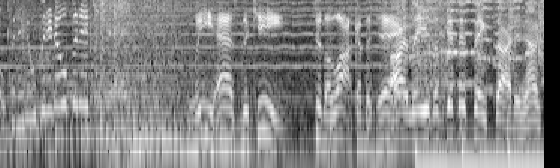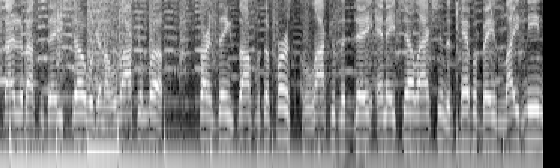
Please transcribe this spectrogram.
Open it, open it, open it. Lee has the key to the lock of the day. All right, Lee, let's get this thing started. I'm excited about today's show. We're going to lock them up. Starting things off with the first lock of the day NHL action. The Tampa Bay Lightning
